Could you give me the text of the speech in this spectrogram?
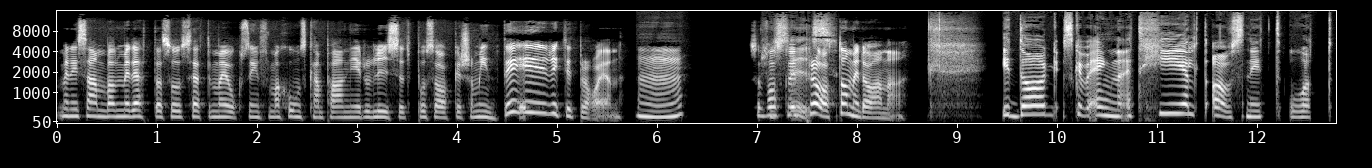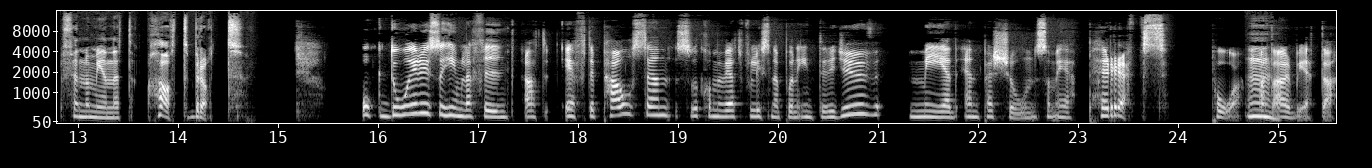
Men i samband med detta så sätter man ju också informationskampanjer och lyset på saker som inte är riktigt bra än. Mm. Så vad ska vi Precis. prata om idag, Anna? Idag ska vi ägna ett helt avsnitt åt fenomenet hatbrott. Och då är det så himla fint att efter pausen så kommer vi att få lyssna på en intervju med en person som är proffs på Mm. att arbeta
